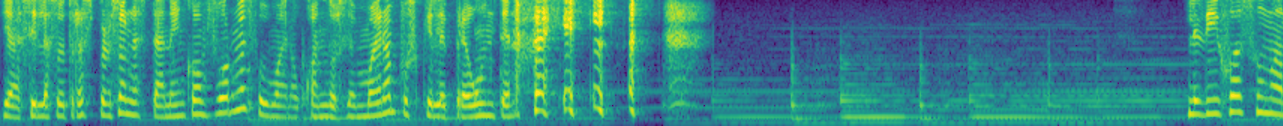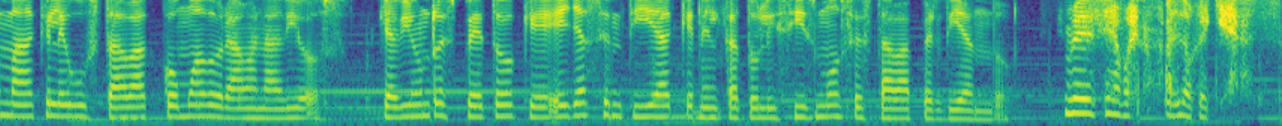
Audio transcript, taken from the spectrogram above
Ya si las otras personas están inconformes, pues bueno, cuando se mueran, pues que le pregunten a él. Le dijo a su mamá que le gustaba cómo adoraban a Dios, que había un respeto que ella sentía que en el catolicismo se estaba perdiendo. Y me decía, bueno, haz lo que quieras.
